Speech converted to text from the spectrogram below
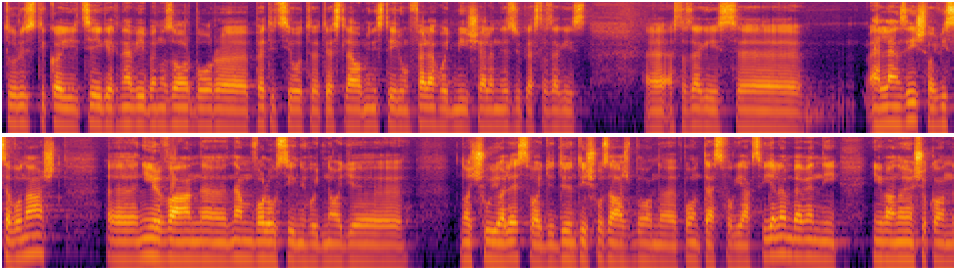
turisztikai cégek nevében az Arbor petíciót tesz le a minisztérium fele, hogy mi is ellenezzük ezt az egész, ezt az egész ellenzést vagy visszavonást. Nyilván nem valószínű, hogy nagy, nagy súlya lesz, vagy döntéshozásban pont ezt fogják figyelembe venni. Nyilván nagyon sokan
